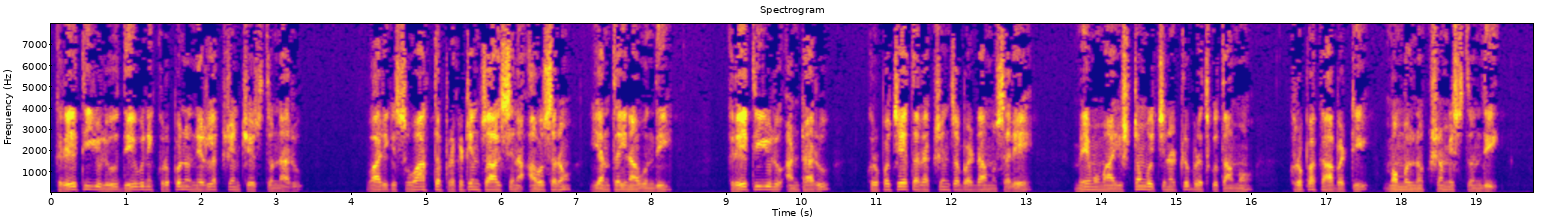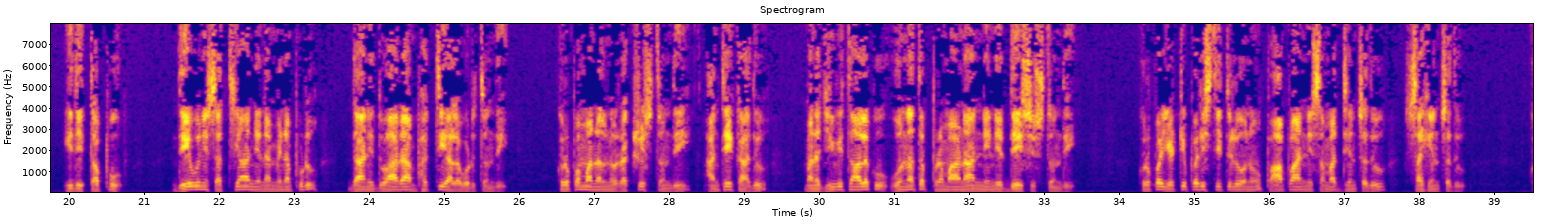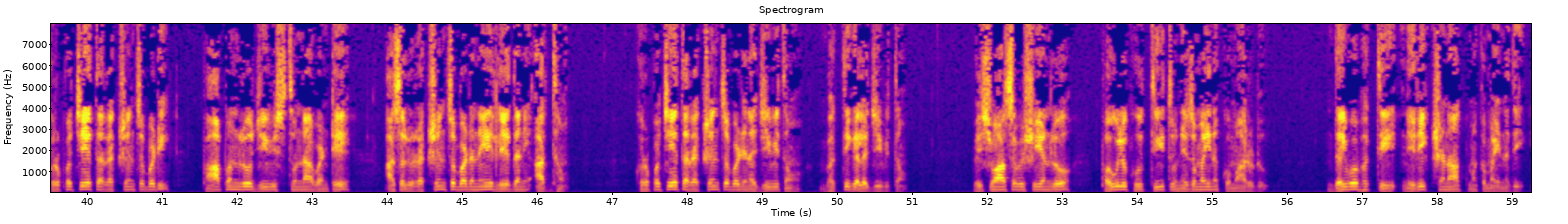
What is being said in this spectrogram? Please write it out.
క్రేతీయులు దేవుని కృపను నిర్లక్ష్యం చేస్తున్నారు. వారికి సువార్త ప్రకటించాల్సిన అవసరం ఎంతైనా ఉంది. క్రేతీయులు అంటారు కృపచేత రక్షించబడ్డాము సరే మేము మా ఇష్టం వచ్చినట్లు బ్రతుకుతాము. కృప కాబట్టి మమ్మల్ని క్షమిస్తుంది. ఇది తప్పు. దేవుని సత్యాన్ని నమ్మినప్పుడు దాని ద్వారా భక్తి అలవడుతుంది. కృప మనల్ని రక్షిస్తుంది. అంతేకాదు మన జీవితాలకు ఉన్నత ప్రమాణాన్ని నిర్దేశిస్తుంది. కృప ఎట్టి పరిస్థితిలోనూ పాపాన్ని సమర్థించదు సహించదు. కృపచేత రక్షించబడి పాపంలో జీవిస్తున్నావంటే అసలు రక్షించబడనే లేదని అర్థం. కృపచేత రక్షించబడిన జీవితం భక్తిగల జీవితం. విశ్వాస విషయంలో పౌలుకు తీతు నిజమైన కుమారుడు. దైవభక్తి నిరీక్షణాత్మకమైనది.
